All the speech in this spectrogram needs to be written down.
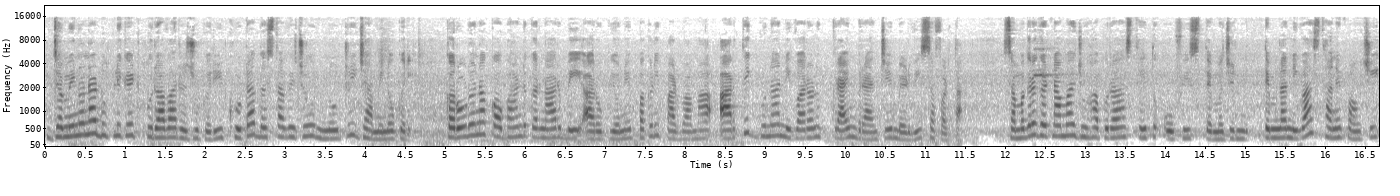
જમીનોના ડુપ્લિકેટ પુરાવા રજૂ કરી ખોટા દસ્તાવેજો નોટરી જામીનો કરી. કરોડોના કૌભાંડ કરનાર બે આરોપીઓને પકડી પાડવામાં આર્થિક ગુના નિવારણ ક્રાઇમ બ્રાન્ચે મેળવી સફળતા. સમગ્ર ઘટનામાં જુહાપુરા સ્થિત ઓફિસ તેમજ તેમના નિવાસ સ્થાને પહોંચી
